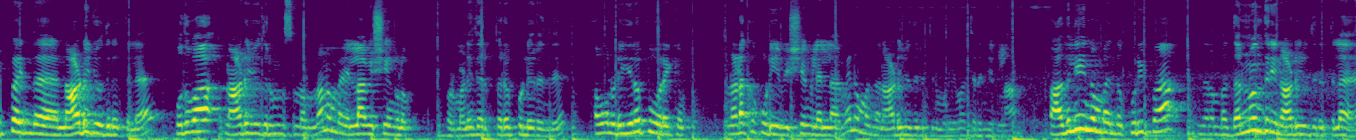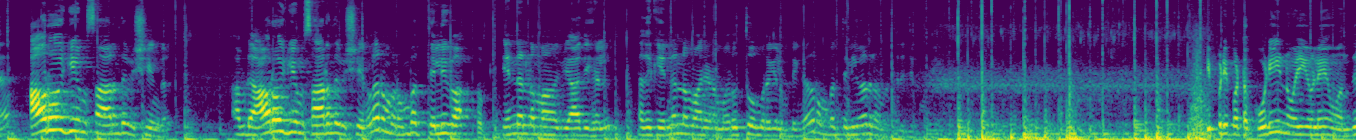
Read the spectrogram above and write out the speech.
இப்போ இந்த நாடு ஜோதிடத்தில் பொதுவாக நாடு ஜோதிடம்னு சொன்னோம்னா நம்ம எல்லா விஷயங்களும். ஒரு மனிதர் பிறப்பிலிருந்து அவங்களுடைய இறப்பு வரைக்கும் நடக்கக்கூடிய விஷயங்கள் எல்லாமே நம்ம இந்த நாடு ஜோதிடத்தின் மூலியமாக தெரிஞ்சுக்கலாம். இப்போ அதுலேயும் நம்ம இந்த குறிப்பாக இந்த நம்ம தன்வந்திரி நாடு ஜோதிடத்தில் ஆரோக்கியம் சார்ந்த விஷயங்கள். அப்படி ஆரோக்கியம் சார்ந்த விஷயங்களை நம்ம ரொம்ப தெளிவாக என்னென்ன வியாதிகள் அதுக்கு என்னென்ன மாதிரியான மருத்துவ முறைகள் அப்படிங்கிறத ரொம்ப தெளிவாக நம்ம தெரிஞ்சுக்க முடியும் இப்படிப்பட்ட கொடிய நோய்களையும் வந்து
